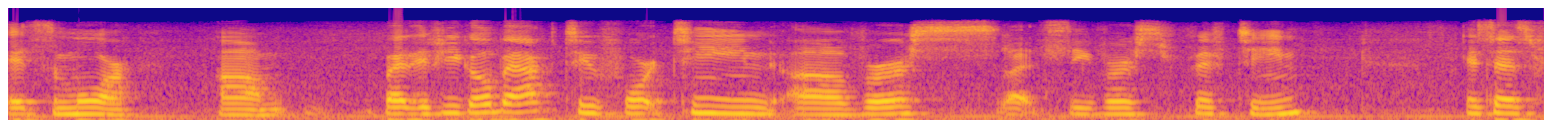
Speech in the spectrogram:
it some more. Um, but if you go back to 14, uh, verse, let's see, verse 15, it says,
